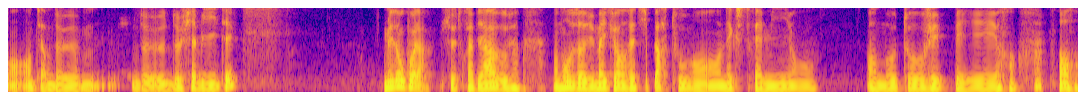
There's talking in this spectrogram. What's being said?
en- en termes de, de- de fiabilité. Mais donc voilà, c'est très bien. Vous- Vraiment, vous avez du Michael Andretti partout, en, en extrémie, en, en moto GP, en, en,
